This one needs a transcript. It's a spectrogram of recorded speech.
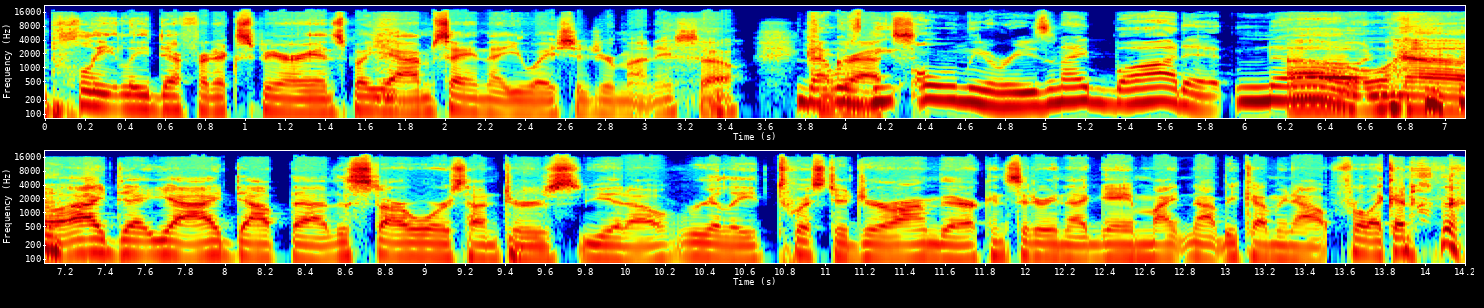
completely different experience, but yeah, I'm saying that you wasted your money. So that congrats. was the only reason I bought it. No. Oh no, I d- yeah, I doubt that. The Star Wars Hunters, you know, really twisted your arm there, considering that game might not be coming out for like another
